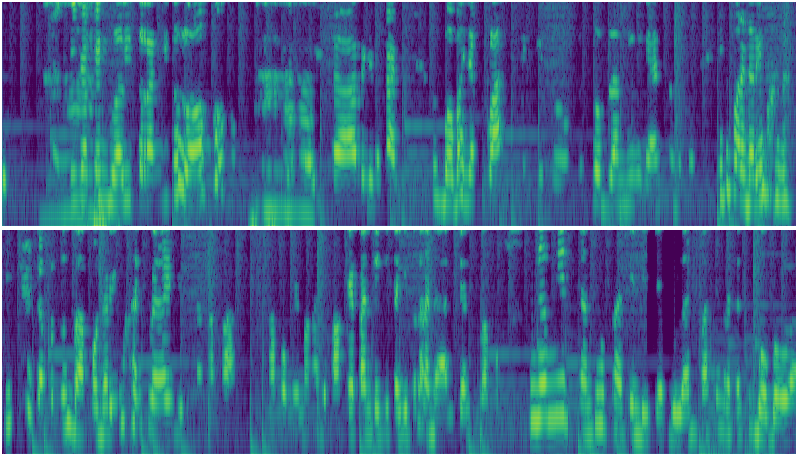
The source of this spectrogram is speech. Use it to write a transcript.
minyak yang 2 literan gitu loh 2 liter gitu kan. Terus bawa banyak plastik gitu. Terus gue bilang gini kan itu pada dari mana sih? Dapat sembako dari mana? Gitu kan apa? Apa memang ada paketan kayak kita gitu kan ada antrian sembako enggak mit. Nanti lu perhatiin di tiap bulan pasti mereka tuh bawa bawa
